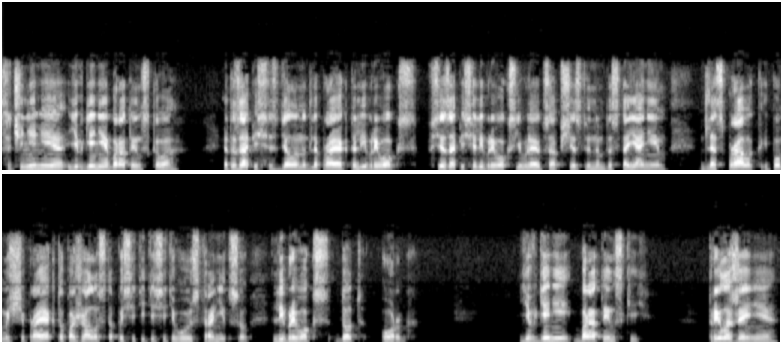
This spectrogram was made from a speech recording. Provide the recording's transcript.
Сочинение Евгения Баратынского. Эта запись сделана для проекта LibriVox. Все записи LibriVox являются общественным достоянием. Для справок и помощи проекту, пожалуйста, посетите сетевую страницу LibriVox.org. Евгений Баратынский. Приложение.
